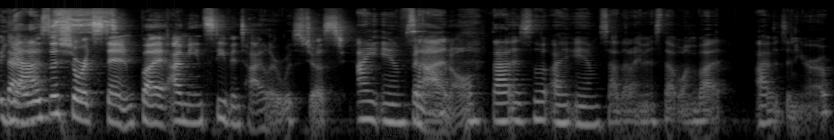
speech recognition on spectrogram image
That was a short stint, but I mean, Steven Tyler was just I am phenomenal. Sad. That is the. I am sad that I missed that one, but I was in Europe.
